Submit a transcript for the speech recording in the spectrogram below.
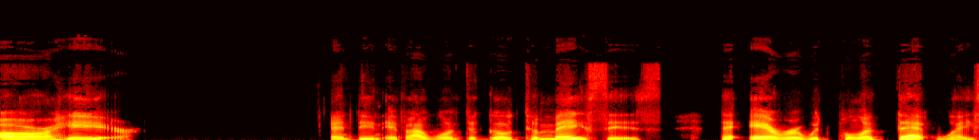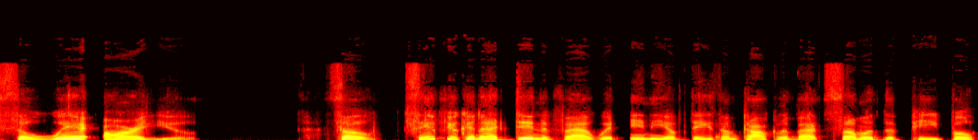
are here. And then if I want to go to Macy's, the arrow would point that way. So where are you? So see if you can identify with any of these. I'm talking about some of the people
